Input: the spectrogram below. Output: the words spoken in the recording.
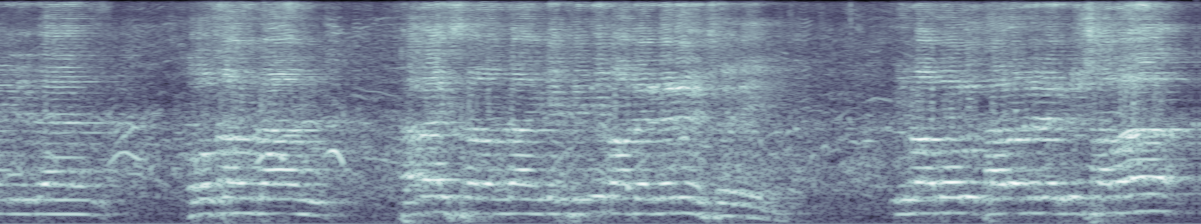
Veli'den, Kozan'dan, Karaysalı'ndan getirdiğim haberleri söyleyeyim. İmamoğlu kararını vermiş ama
